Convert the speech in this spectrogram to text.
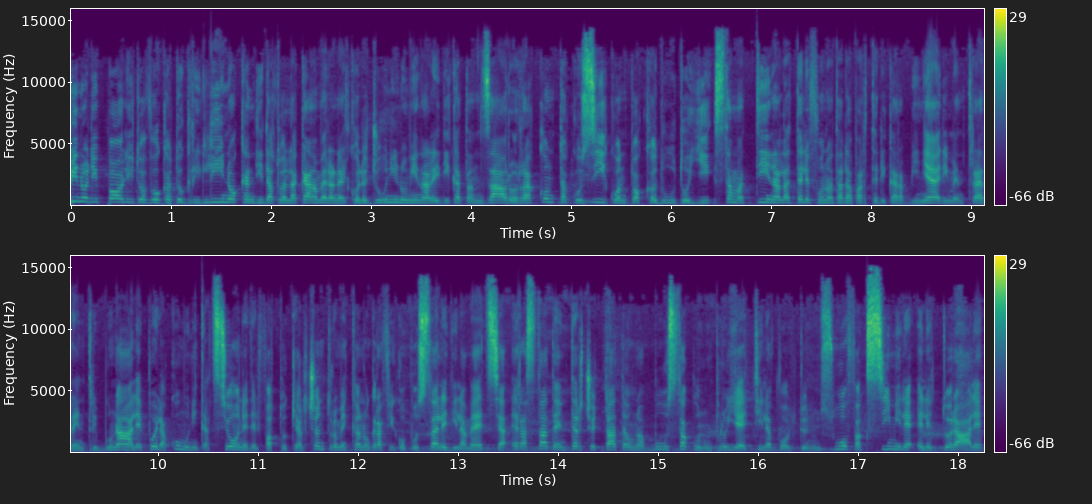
Pino Di Ippolito, avvocato grillino, candidato alla Camera nel collegio uninominale di Catanzaro, racconta così quanto accadutogli stamattina la telefonata da parte dei carabinieri mentre era in tribunale, poi la comunicazione del fatto che al centro meccanografico postale di Lamezia era stata intercettata una busta con un proiettile avvolto in un suo facsimile elettorale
